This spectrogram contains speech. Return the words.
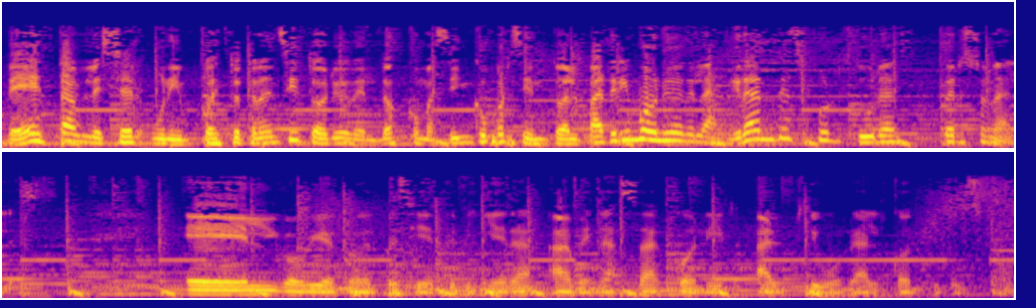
de establecer un impuesto transitorio del 2,5% al patrimonio de las grandes fortunas personales. El gobierno del presidente Piñera amenaza con ir al Tribunal Constitucional.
